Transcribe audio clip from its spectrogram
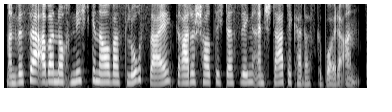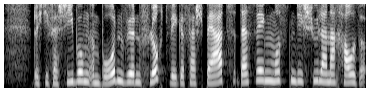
Man wisse aber noch nicht genau, was los sei. Gerade schaut sich deswegen ein Statiker das Gebäude an. Durch die Verschiebung im Boden würden Fluchtwege versperrt. Deswegen mussten die Schüler nach Hause.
